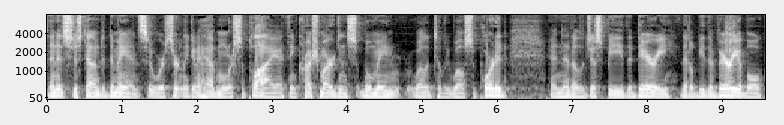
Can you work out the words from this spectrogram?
Then it's just down to demand. So we're certainly going to have more supply. I think crush margins will remain relatively well supported and then it'll just be the dairy that'll be the variable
